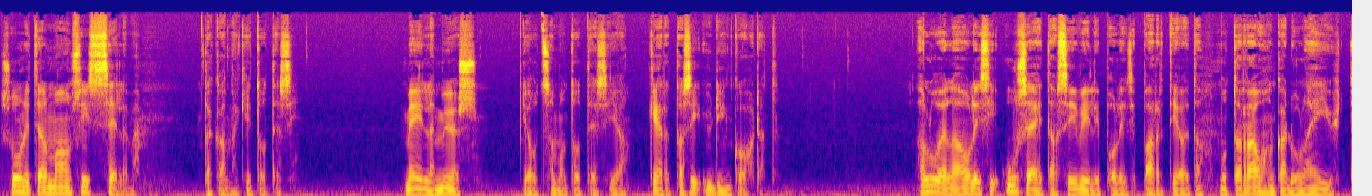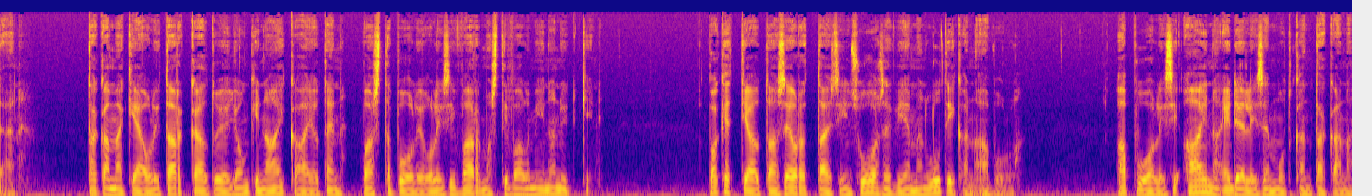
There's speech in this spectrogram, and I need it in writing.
Suunnitelma on siis selvä, Takamäki totesi. Meillä myös, Joutsamo totesi ja kertasi ydinkohdat. Alueella olisi useita siviilipoliisipartioita, mutta Rauhankadulla ei yhtään. Takamäkeä oli tarkkailtu jo jonkin aikaa, joten vastapuoli olisi varmasti valmiina nytkin. Pakettiautoa seurattaisiin Suosen viemän lutikan avulla. Apu olisi aina edellisen mutkan takana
